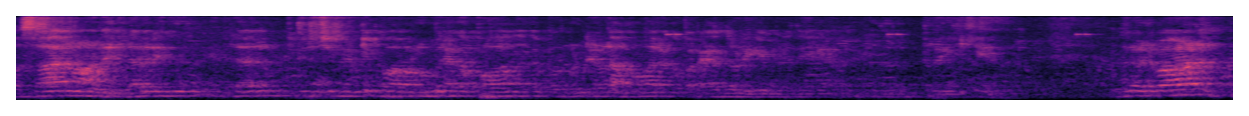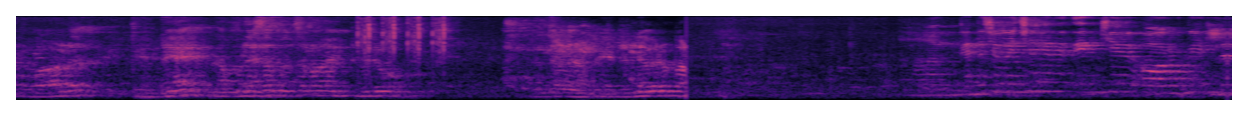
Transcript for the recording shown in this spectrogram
അവസാനമാണ്. എല്ലാവരും എല്ലാവരും തിരിച്ച് വീട്ടിൽ പോകാൻ റൂമിലൊക്കെ പോകാന്നൊക്കെ പെൺകുട്ടികളുടെ അമ്മമാരൊക്കെ പറയാൻ തുടങ്ങിയപ്പോഴത്തേക്കാണ് അത് ബ്രേക്ക് അങ്ങനെ ഒരുപാട് ഒരുപാട് പിന്നെ നമ്മളെ സംബന്ധിച്ചിടത്തോളം ഒരു എന്താണ് എല്ലാവരും അങ്ങനെ ചോദിച്ചാൽ എനിക്ക് ഓർമ്മയില്ല.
